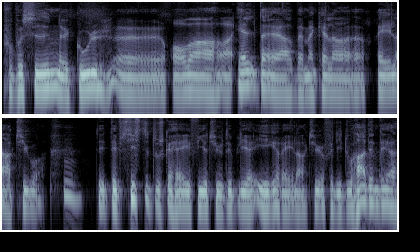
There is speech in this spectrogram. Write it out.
på, på siden øh, guld, øh, råvarer og alt, der er, hvad man kalder reelle aktiver. Mm det, det sidste, du skal have i 24, det bliver ikke realaktiver, fordi du har den der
